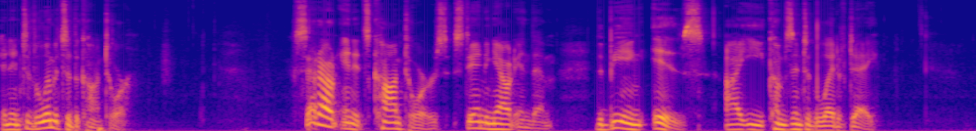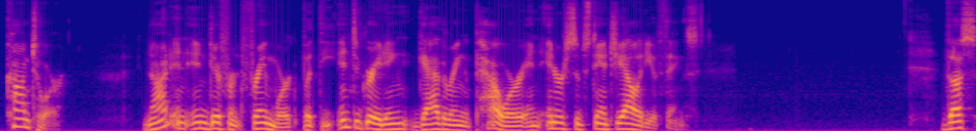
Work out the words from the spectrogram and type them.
and into the limits of the contour. Set out in its contours, standing out in them, the being is, i.e., comes into the light of day contour. Not an indifferent framework, but the integrating, gathering power and inner substantiality of things. Thus,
